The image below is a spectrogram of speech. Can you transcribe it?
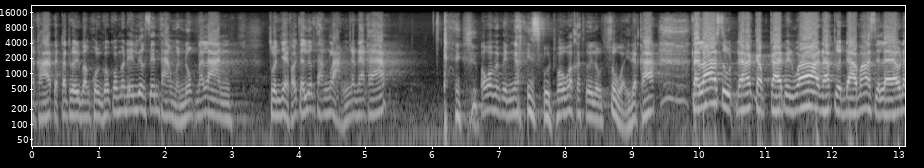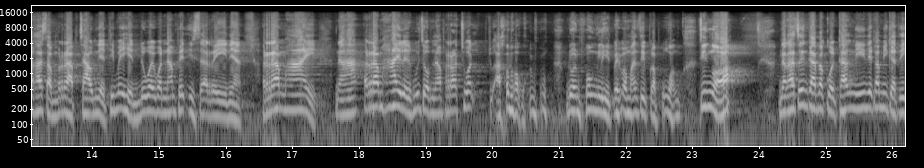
นะคะ แต่กระเทยบางคนเขาก็ไม่ได้เลือกเส้นทางเหมือนนกนะลัน ส่วนใหญ่เขาจะเลือกทางหลังกันนะคะ เพราะว่ามันเป็นง่ายสุด เพราะว่ากระเทยเราสวยนะคะ แต่ล่าสุดนะคะกลับกลายเป็นว่านะเกิดดราม่าเสร็จแล้วนะคะสำหรับชาวเน็ตที่ไม่เห็นด้วยว่าน้ำเพชรอิสรีเนี่ยร่ำไห้นะฮะร่ำไห้เลยคุณผู้ชมนะเพราะชวดอะเขาบอกว่าโดนพวงหลีดไปประมาณ10กว่าพวง จริงเหรอนะคะซึ่งการประกวดครั้งนี้เนี่ยก็มีกติ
